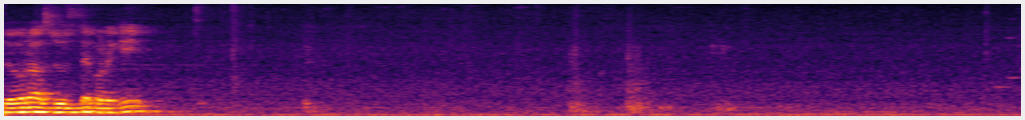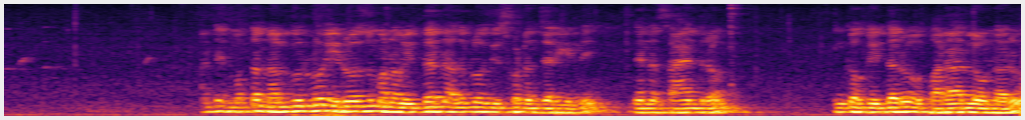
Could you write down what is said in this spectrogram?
వివరాలు చూస్తే మనకి అంటే మొత్తం నలుగురిలో ఈరోజు మనం ఇద్దరిని అదుపులో తీసుకోవడం జరిగింది. నిన్న సాయంత్రం ఇంకొక ఇద్దరు పరారులో ఉన్నారు.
